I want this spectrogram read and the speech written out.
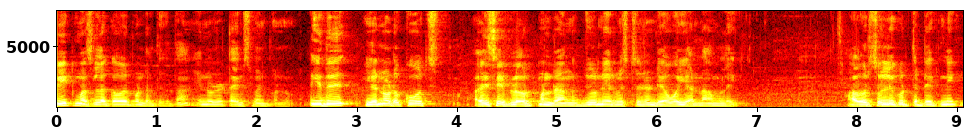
வீக் மசிலை கவர் பண்ணுறதுக்கு தான் என்னோடய டைம் ஸ்பெண்ட் பண்ணுவேன். இது என்னோடய கோச் ஐசிஎஃப்பில் ஒர்க் பண்ணுறாங்க junior mister India Y Annamalai. அவர் சொல்லி கொடுத்த டெக்னிக்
